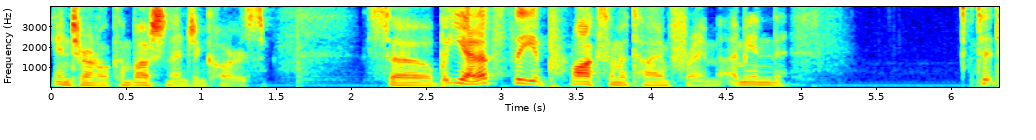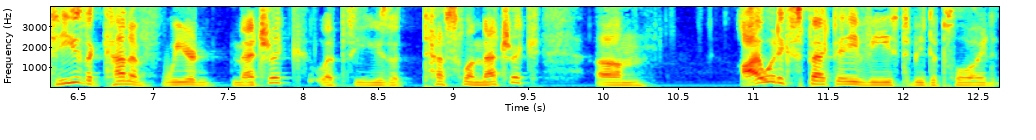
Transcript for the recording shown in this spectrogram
internal combustion engine cars. So, but yeah, that's the approximate time frame. I mean, to, to use a kind of weird metric, let's use a Tesla metric. Um, I would expect AVs to be deployed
